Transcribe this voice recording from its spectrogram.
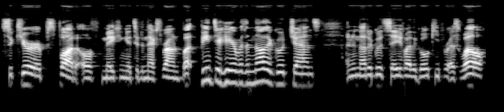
secure spot of making it to the next round. But Pinter here with another good chance and another good save by the goalkeeper as well.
